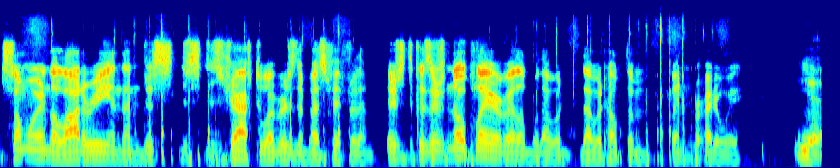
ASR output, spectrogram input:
somewhere in the lottery and then just just, just draft whoever is the best fit for them. There's because there's no player available that would that would help them win right away. yeah,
